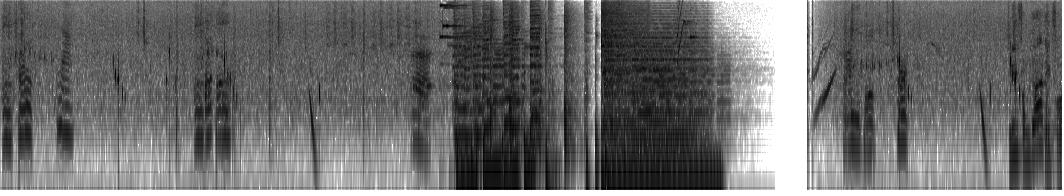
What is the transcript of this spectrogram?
Oh, 네. Leave from daddy for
